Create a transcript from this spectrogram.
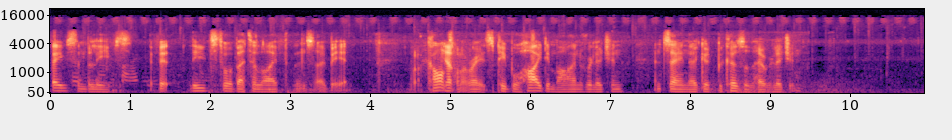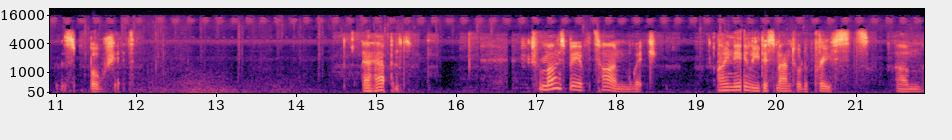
faiths and beliefs. If it leads to a better life, then so be it. What I can't Yep. tolerate is people hiding behind religion and saying they're good because of their religion. It's bullshit. It happens. Which reminds me of a time which I nearly dismantled a priest's um,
